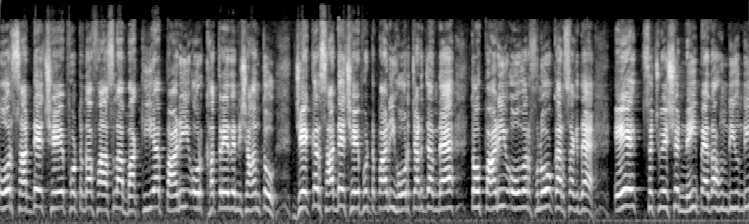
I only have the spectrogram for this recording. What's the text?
ਔਰ 6.5 ਫੁੱਟ ਦਾ ਫਾਸਲਾ ਬਾਕੀ ਹੈ ਪਾਣੀ ਔਰ ਖਤਰੇ ਦੇ ਨਿਸ਼ਾਨ ਤੋਂ। ਜੇਕਰ 6.5 ਫੁੱਟ ਪਾਣੀ ਹੋਰ ਚੜ ਜਾਂਦਾ ਹੈ, ਤਾਂ ਉਹ ਪਾਣੀ ਓਵਰਫਲੋ ਕਰ ਸਕਦਾ ਹੈ। ਇਹ ਸਿਚੁਏਸ਼ਨ ਨਹੀਂ ਪੈਦਾ ਹੁੰਦੀ ਹੁੰਦੀ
